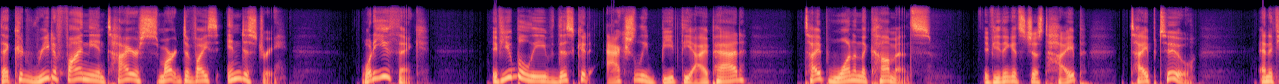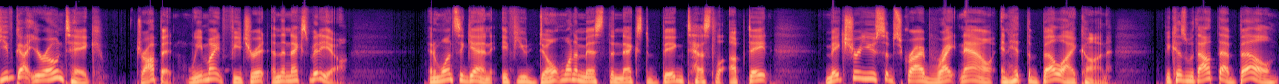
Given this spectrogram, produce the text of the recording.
that could redefine the entire smart device industry? What do you think? If you believe this could actually beat the iPad, type 1 in the comments. If you think it's just hype, type 2. And if you've got your own take, drop it. We might feature it in the next video. And once again, if you don't want to miss the next big Tesla update, Make sure you subscribe right now and hit the bell icon, because without that bell,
